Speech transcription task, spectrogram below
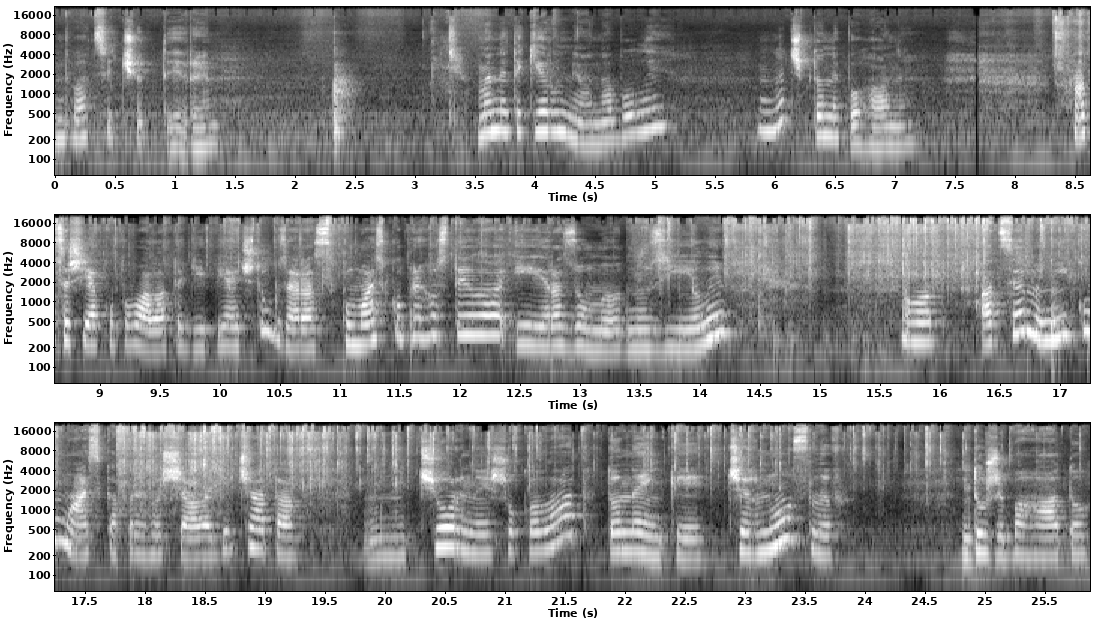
24. У мене такі рум'яна були, начебто непогано. Оце ж я купувала тоді 5 штук, зараз кумаську пригостила і разом ми одну з'їли. От. А це мені кумаська пригощала. Дівчата, чорний шоколад, тоненький чорнослив, дуже багато,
